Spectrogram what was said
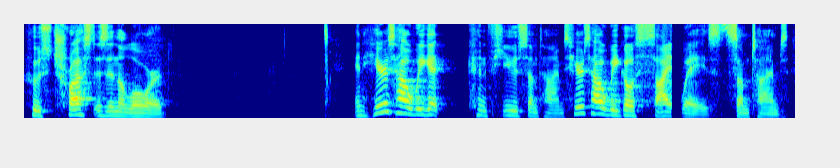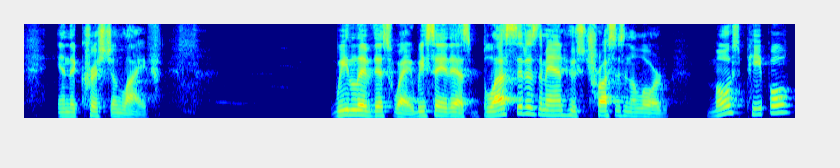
whose trust is in the Lord. And here's how we get confused sometimes. Here's how we go sideways sometimes in the Christian life. We live this way. We say this Blessed is the man whose trust is in the Lord. Most people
